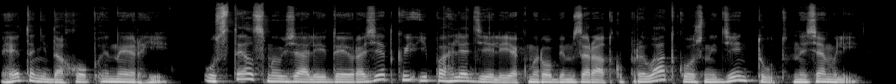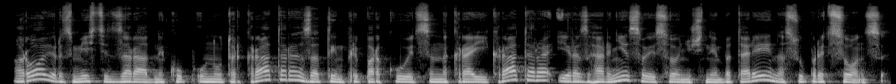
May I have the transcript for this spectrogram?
Гэта недахоп энергіі. У стэлс мы ўзялі ідэю розетку і паглядзелі, як мы робім зарадку прылад кожны дзень тут, на зямлі. Ровер змесціць зарадны куб унутр кратара, затым прыпаркуецца на краі кратара і разгарне свае сонечныя батареі насупраць сонца.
